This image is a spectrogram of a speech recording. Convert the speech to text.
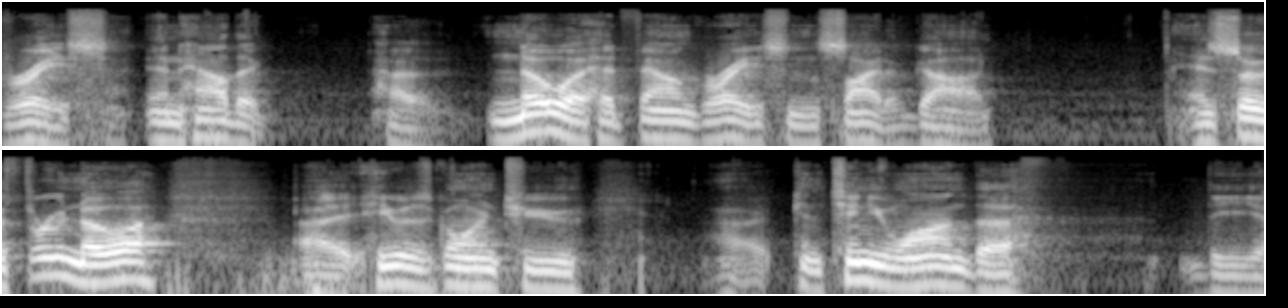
grace and how that uh, Noah had found grace in the sight of God. And so through Noah, uh, he was going to uh, continue on the, the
